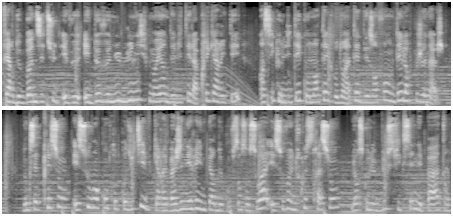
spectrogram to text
Faire de bonnes études est, devenu l'unique moyen d'éviter la précarité, ainsi que l'idée qu'on intègre dans la tête des enfants dès leur plus jeune âge. Donc cette pression est souvent contre-productive car elle va générer une perte de confiance en soi et souvent une frustration lorsque le but fixé n'est pas atteint.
